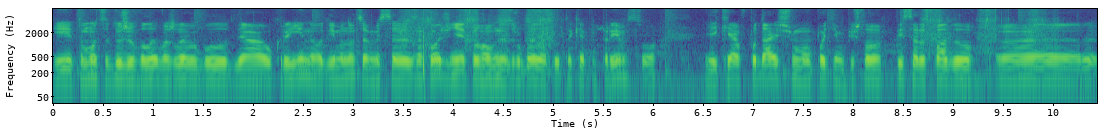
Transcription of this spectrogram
І тому це дуже важливо було для України. От іменно це місцеве знаходження, і того вони зробили тут таке підприємство, яке в подальшому потім пішло після розпаду е,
